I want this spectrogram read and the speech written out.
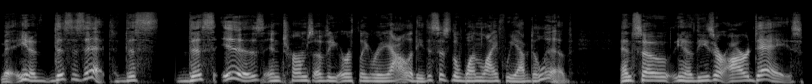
you know, this is it. This this is in terms of the earthly reality. This is the one life we have to live. And so, you know, these are our days,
